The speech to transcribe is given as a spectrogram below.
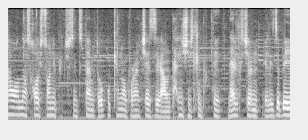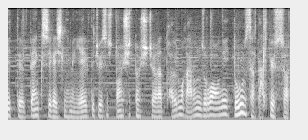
оноос хойш Sony Pictures Entertainment уг кино франчайзыг аван дахин шинжилэн бүтээн найруулагчаар нь Elizabeth Banks-ыг ажиллана хэмээн яригдж байсан ч дуншид дуншиж байгаад 2016 оны 4 сард аль биесээр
